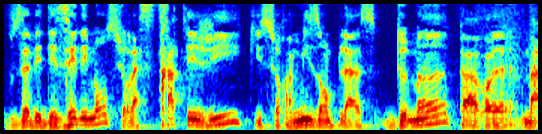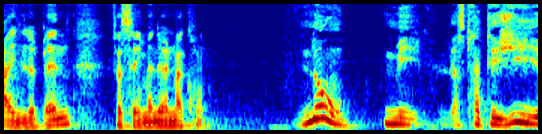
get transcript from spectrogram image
vous avez des éléments sur la stratégie qui sera mise en place demain par euh, Marine Le Pen face à Emmanuel Macron? Non, mais la stratégie,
